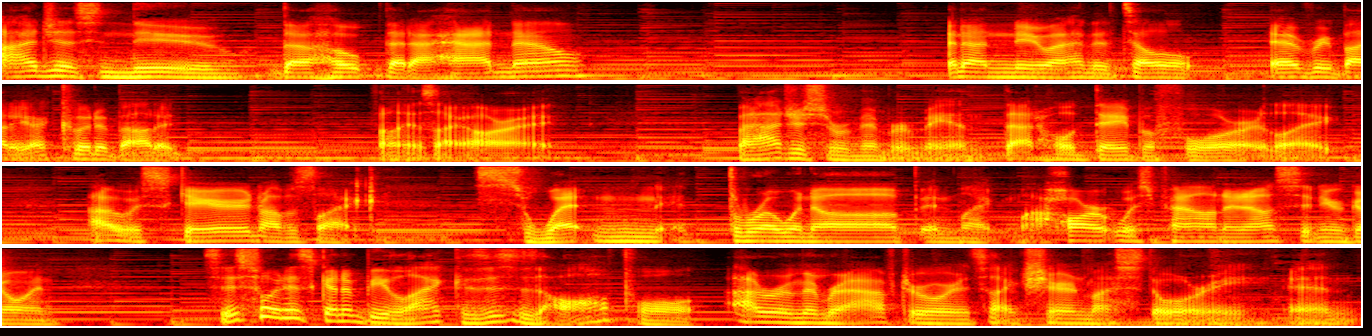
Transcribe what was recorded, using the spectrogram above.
I just knew the hope that I had now. And I knew I had to tell everybody I could about it. Finally, I was like, all right. But I just remember, man, that whole day before, like, I was scared. I was like sweating and throwing up, and like my heart was pounding. I was sitting here going, is this what it's gonna be like? Cause this is awful. I remember afterwards like sharing my story and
